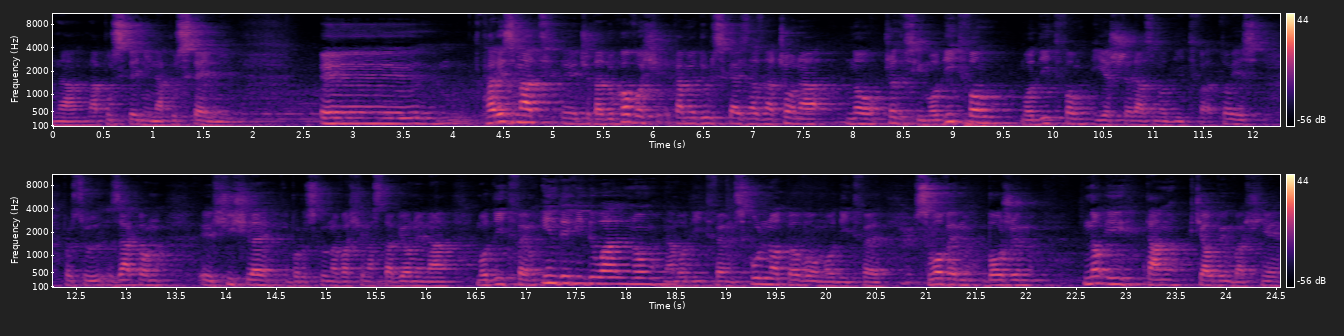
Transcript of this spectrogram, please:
na, na pustyni, na pustelni. Yy, Charyzmat, yy, czy ta duchowość kamedulska jest naznaczona no, przede wszystkim modlitwą, modlitwą i jeszcze raz modlitwa. To jest po prostu zakon yy, ściśle po prostu no właśnie nastawiony na modlitwę indywidualną, na modlitwę wspólnotową, modlitwę Słowem Bożym. No i tam chciałbym właśnie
